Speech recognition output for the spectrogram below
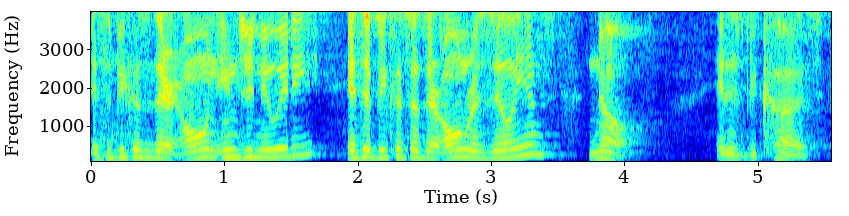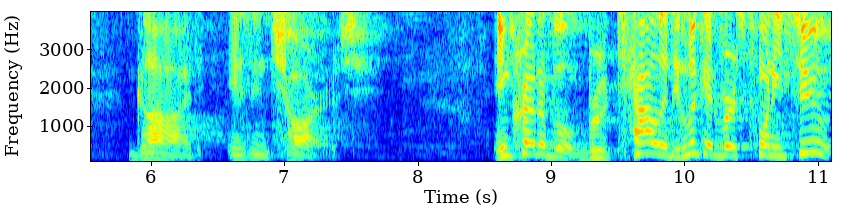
Is it because of their own ingenuity? Is it because of their own resilience? No. It is because God is in charge. Incredible brutality. Look at verse 22.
